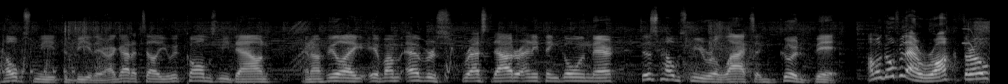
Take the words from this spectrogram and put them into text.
helps me to be there. I gotta tell you, it calms me down. And I feel like if I'm ever stressed out or anything going there, just helps me relax a good bit. I'm gonna go for that rock throw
